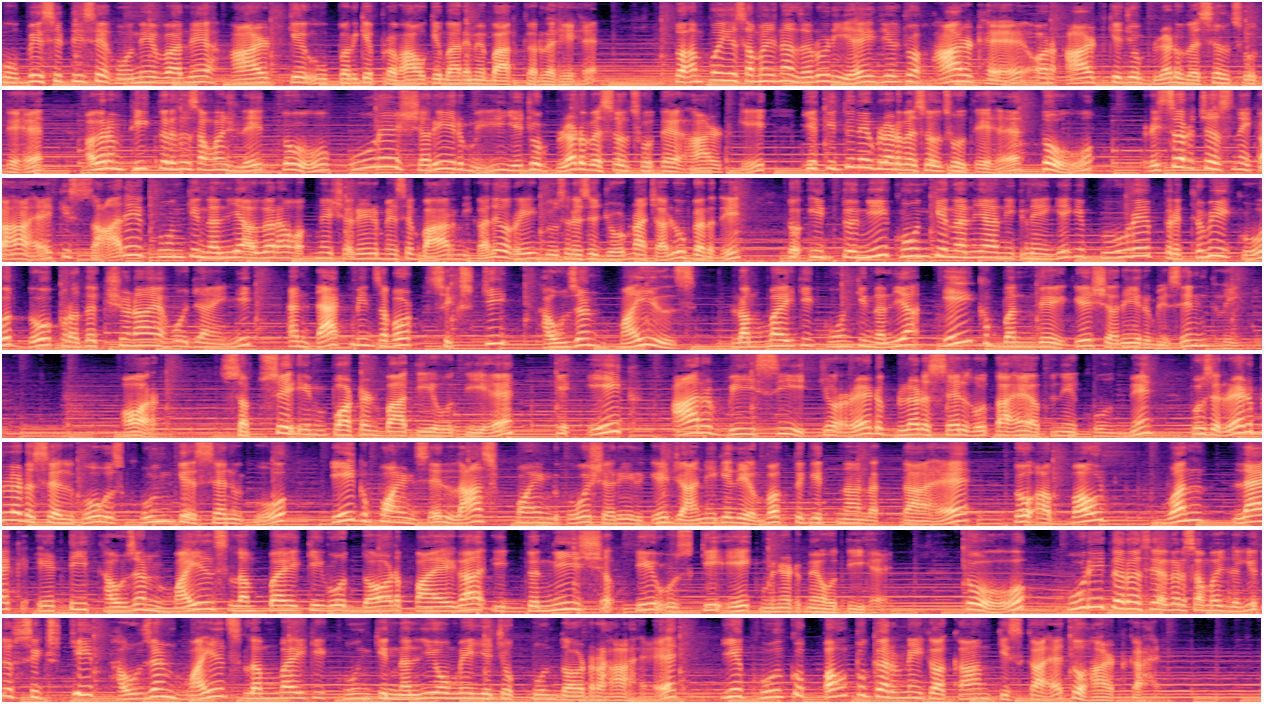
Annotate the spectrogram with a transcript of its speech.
ओबेसिटी से होने वाले हार्ट के ऊपर के प्रभाव के बारे में बात कर रहे हैं तो हमको ये समझना ज़रूरी है, ये जो हार्ट है और हार्ट के जो ब्लड वेसल्स होते हैं, अगर हम ठीक तरह से समझ ले तो पूरे शरीर में ये जो ब्लड वेसल्स होते हैं हार्ट के, ये कितने ब्लड वेसल्स होते हैं? तो रिसर्चर्स ने कहा है कि सारे खून की नलियाँ अगर हम अपने शरीर में से बाहर निकाले और एक दूसरे से जोड़ना चालू कर दे तो इतनी खून की नलियाँ निकलेंगे कि पूरे पृथ्वी को दो प्रदक्षिणाएँ हो जाएँगी and that means about sixty thousand miles लंबाई की खून की नलियाँ एक बंदे के शरीर में से निकली। और सबसे इंपॉर्टेंट बात यह होती है कि एक आरबीसी जो रेड ब्लड सेल होता है अपने खून में, उस रेड ब्लड सेल को, उस खून के सेल को एक पॉइंट से लास्ट पॉइंट को शरीर के जाने के लिए वक्त कितना लगता है तो about one lakh eighty thousand miles लंबाई की वो दौड़ पाएगा, इतनी शक्ति उसकी एक मिनट में होती है। तो पूरी तरह से अगर समझ लेंगे तो सिक्सटी थाउज़ेंड माइल्स लंबाई की खून की नलियों में ये जो खून दौड़ रहा है, ये खून को पंप करने का काम किसका है? तो हार्ट का है।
